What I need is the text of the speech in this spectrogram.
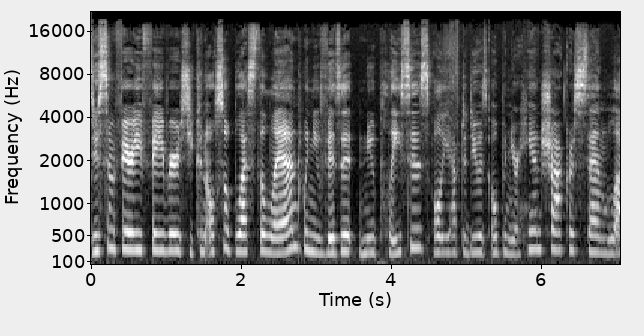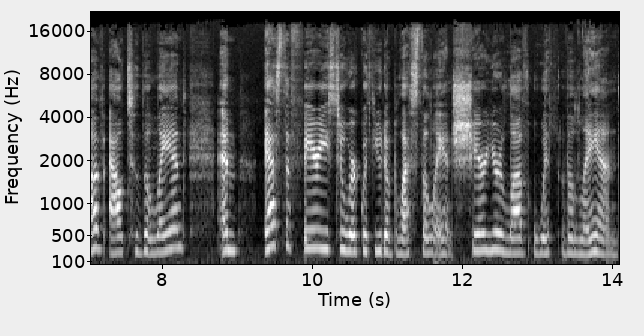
do some fairy favors. You can also bless the land when you visit new places. All you have to do is open your hand chakra, send love out to the land, and ask the fairies to work with you to bless the land. Share your love with the land.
